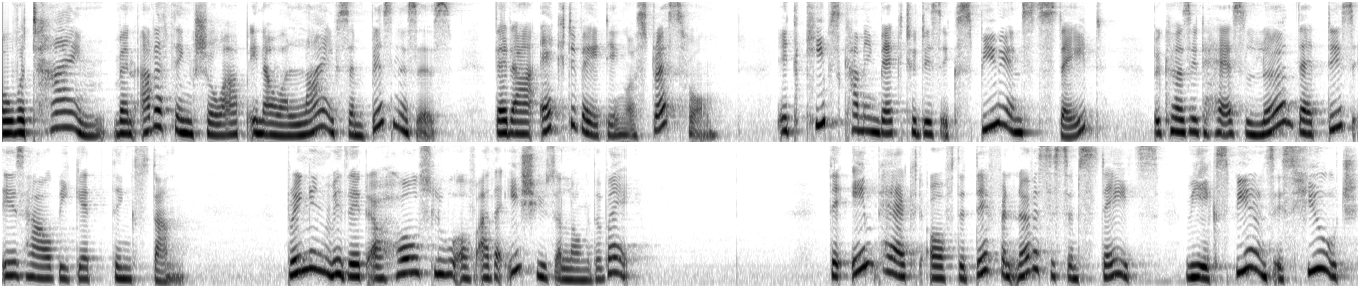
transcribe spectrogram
over time, when other things show up in our lives and businesses that are activating or stressful, it keeps coming back to this experienced state because it has learned that this is how we get things done, bringing with it a whole slew of other issues along the way. The impact of the different nervous system states we experience is huge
